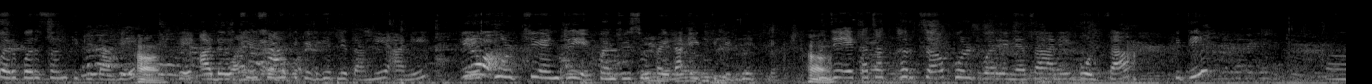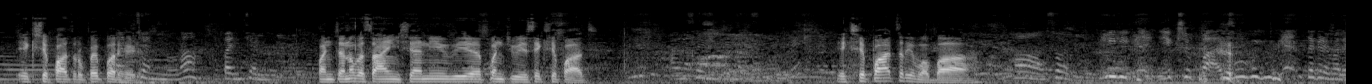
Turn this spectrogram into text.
पर पर्सन तिकीट आहे. हा. हे अडलचे सहा तिकीट घेतलेत आम्ही आणि फोर्टची एंट्री आहे. पंचवीस रुपयाला एक तिकीट भेटलं हा. म्हणजे एकाचा खर्च फोर्टवर येण्याचा आणि बोटचा किती? एकशे पाच रुपये पर हेड पंच्याण्णव ना? पंच्याण्णव. पंच्याण्णव कसं? ऐंशी आणि वी- पंचवीस एकशे पाच. एकशे पाच रे बाबा. हा सॉरी एकशे पाच. सगळे मला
